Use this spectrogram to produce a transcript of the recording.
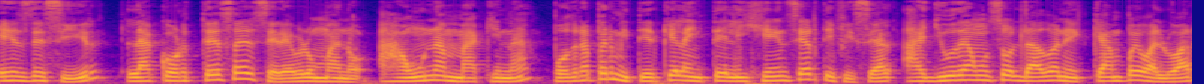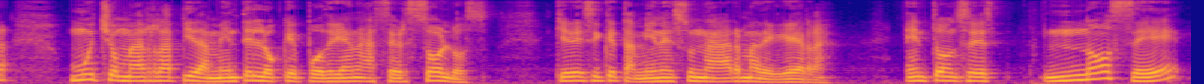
es decir, la corteza del cerebro humano a una máquina, podrá permitir que la inteligencia artificial ayude a un soldado en el campo a evaluar mucho más rápidamente lo que podrían hacer solos. Quiere decir que también es una arma de guerra. Entonces, no sé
